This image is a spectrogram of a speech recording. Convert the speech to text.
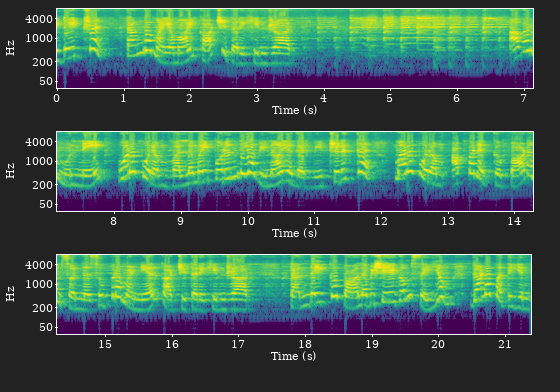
ஈடேற்ற தங்கமயமாய் காட்சி தருகின்றார். அவர் முன்னே ஒரு புறம் வல்லமை பொருந்திய விநாயகர் வீற்றிருக்க மறுபுறம் அப்பனுக்கு பாடம் சொன்ன சுப்பிரமணியர் காட்சி தருகின்றார். தந்தைக்கு பாலபிஷேகம் செய்யும் கணபதியின்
